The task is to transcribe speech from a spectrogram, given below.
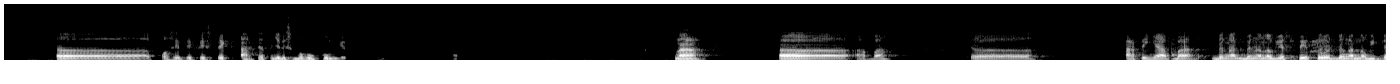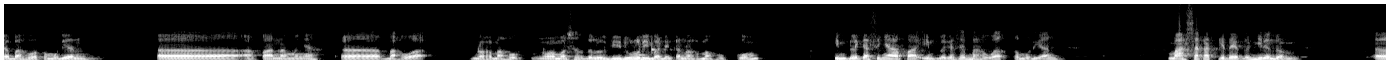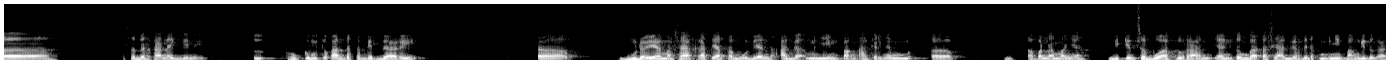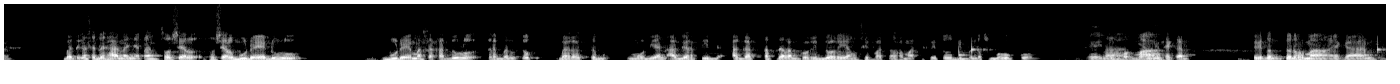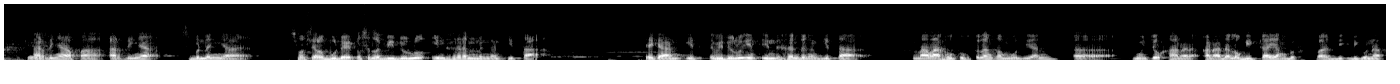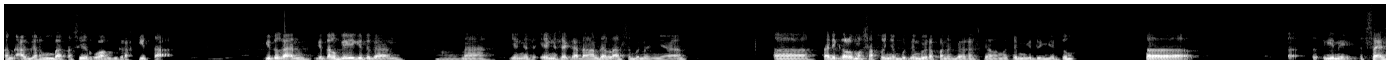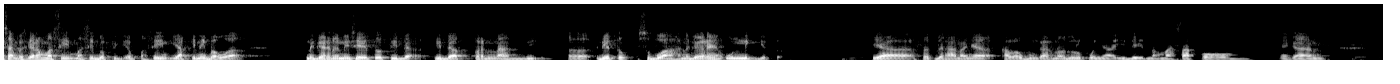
uh, positivistik artinya terjadi sebuah hukum gitu. Nah, uh, apa? Uh, artinya apa? Dengan dengan logika seperti itu, dengan logika bahwa kemudian uh, apa namanya uh, bahwa norma norma itu lebih dulu dibandingkan norma hukum, implikasinya apa? Implikasinya bahwa kemudian masyarakat kita itu gini dong, uh, sederhana gini, hukum itu kan terbit dari uh, budaya masyarakat yang kemudian agak menyimpang, akhirnya uh, apa namanya bikin sebuah aturan yang itu membatasi agar tidak menyimpang gitu kan. Berarti kan sederhananya kan sosial sosial budaya dulu budaya masyarakat dulu terbentuk baru te kemudian agar tidak agar tetap dalam koridor yang sifat normatif itu dibentuk sebuah hukum Oke, nah itu normal. ini saya kan itu, itu normal ya kan Oke. artinya apa artinya sebenarnya sosial budaya itu lebih dulu inherent dengan kita ya kan lebih dulu inherent dengan kita nalar hukum itu yang kemudian uh, muncul karena karena ada logika yang digunakan agar membatasi ruang gerak kita. Gitu kan? Kita logikanya gitu kan? Hmm. Nah, yang yang saya katakan adalah sebenarnya uh, tadi kalau Mas Sabtu nyebutin beberapa negara segala macam gitu-gitu uh, gini, saya sampai sekarang masih masih berpikir masih yakini bahwa negara Indonesia itu tidak tidak pernah di uh, dia tuh sebuah negara yang unik gitu ya sederhananya kalau Bung Karno dulu punya ide tentang Nasakom, ya kan,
